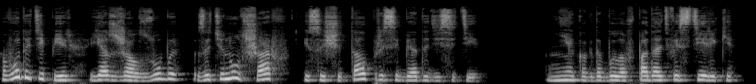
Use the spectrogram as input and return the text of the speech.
Вот и теперь я сжал зубы, затянул шарф и сосчитал про себя до десяти. Некогда было впадать в истерики.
